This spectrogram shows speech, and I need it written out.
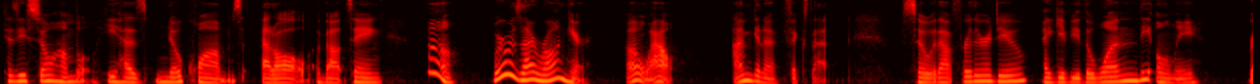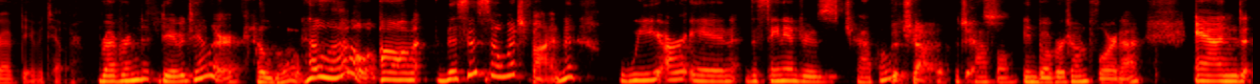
because he's so humble. He has no qualms at all about saying, Oh, where was I wrong here? Oh, wow. I'm going to fix that. So without further ado, I give you the one, the only Rev David Taylor. Reverend David Taylor. Hello. Hello. Um, this is so much fun. We are in the St. Andrew's Chapel, The chapel. the yes. chapel in Boca Raton, Florida. And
